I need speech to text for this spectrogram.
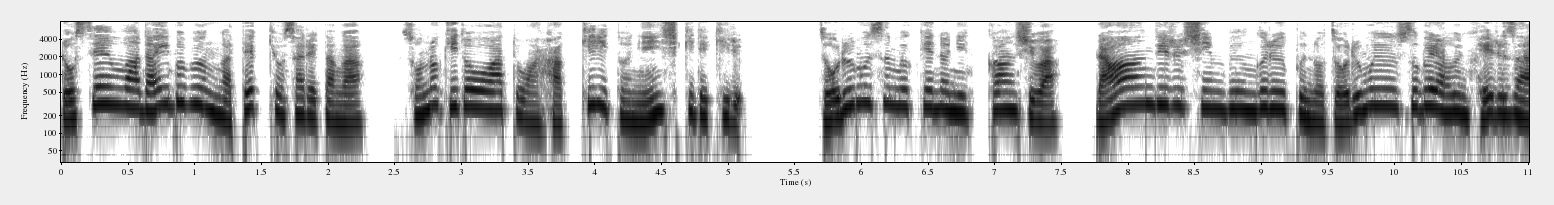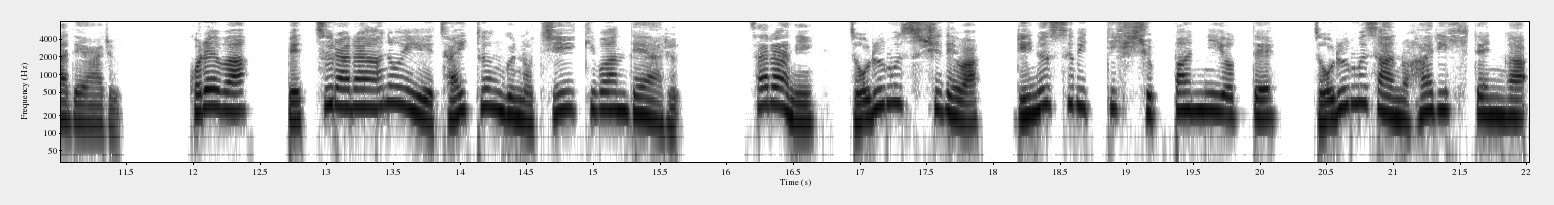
路線は大部分が撤去されたが、その軌道跡ははっきりと認識できる。ゾルムス向けの日刊紙は、ラーンディル新聞グループのゾルムースブラウンフェルザーである。これは、ベッツララーノイエツァイトゥングの地域版である。さらに、ゾルムス市では、リヌスビッティヒ出版によって、ゾルムサーのハリヒ店が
